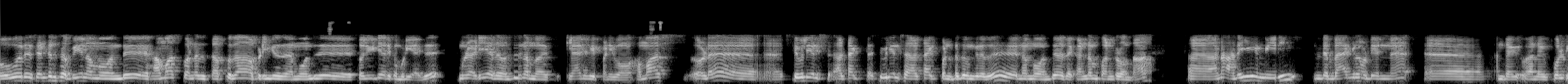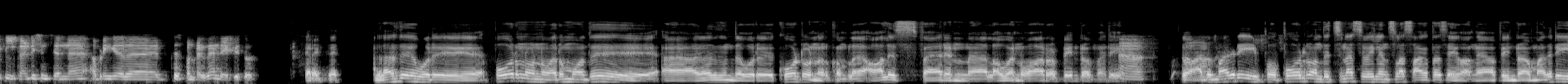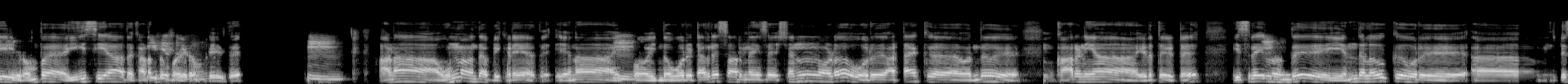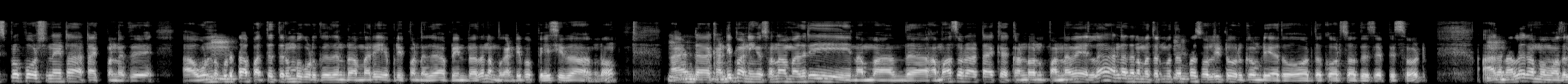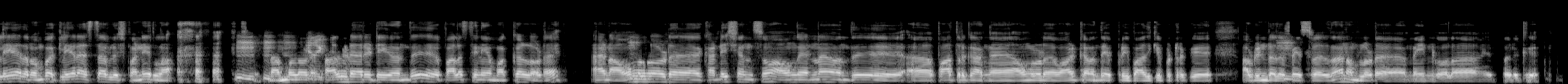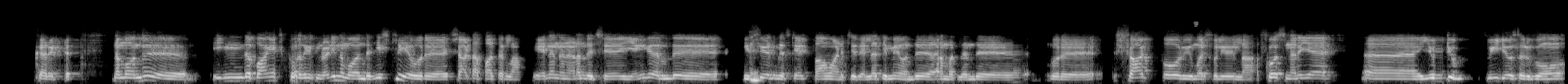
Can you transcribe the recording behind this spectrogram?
ஒவ்வொரு சென்டென்ஸ் அப்பயும் நம்ம வந்து ஹமாஸ் பண்ணது தப்பு தான் அப்படிங்கறத நம்ம வந்து சொல்லிட்டே இருக்க முடியாது. முன்னாடியே அதை வந்து நம்ம கிளாரிஃபை பண்ணிடுவோம். ஹமாஸோட சிவிலியன்ஸ் அட்டாக் சிவிலியன்ஸ் அட்டாக் பண்றதுங்கிறது நம்ம வந்து அதை கண்டம் பண்றோம் தான். ஆனா அதையே மீறி இந்த பேக்ரவுண்ட் என்ன அந்த அந்த பொலிட்டிக்கல் கண்டிஷன்ஸ் என்ன அப்படிங்கறத டிஸ்கஸ் பண்றது தான் இந்த எபிசோட் கரெக்ட் அதாவது ஒரு போர்னு ஒண்ணு வரும்போது அதாவது இந்த ஒரு கோட் ஒண்ணு இருக்கும்ல all is fair and love and war அப்படின்ற மாதிரி. அது மாதிரி இப்போ போர்னு வந்துச்சுன்னா சிவிலியன்ஸ் எல்லாம் சாகத்தான் செய்வாங்க. அப்படின்ற மாதிரி ரொம்ப ஈஸியா அதை கடந்து போயிட. முடியுது ஆனா உண்மை வந்து அப்படி கிடையாது. ஏன்னா இப்போ இந்த ஒரு டெரரிஸ்ட் ஆர்கனைசேஷனோட ஒரு அட்டாக் வந்து காரணியா எடுத்துக்கிட்டு இஸ்ரேல். வந்து எந்த அளவுக்கு ஒரு டிஸ்ப்ரொபோர்ஷனேட்டா அட்டாக் பண்ணுது. ஒண்ணு கொடுத்தா பத்து திரும்ப கொடுக்குதுன்ற மாதிரி எப்படி பண்ணுது அப்படின்றத நம்ம கண்டிப்பா பேசிதான் ஆகணும். அண்ட் கண்டிப்பா நீங்க சொன்ன மாதிரி நம்ம அந்த ஹமாஸோட அட்டாக்க கண்டோன் பண்ணவே இல்லை. அண்ட் அதை நம்ம திரும்ப திரும்ப சொல்லிட்டும் இருக்க முடியாது over the course of this episode அதனால நம்ம முதல்லயே அதை ரொம்ப கிளியரா எஸ்டாப்ளிஷ் பண்ணிடலாம் நம்மளோட சாலிடாரிட்டி வந்து பாலஸ்தீனிய மக்களோட அண்ட் அவங்களோட கண்டிஷன்ஸும் அவங்க என்ன வந்து பார்த்திருக்காங்க? அவங்களோட வாழ்க்கை வந்து எப்படி பாதிக்கப்பட்டிருக்கு? அப்படின்றத பேசுறதுதான் நம்மளோட மெயின் கோலா இப்ப இருக்கு. கரெக்ட் நம்ம வந்து இந்த பாயிண்ட்ஸ் போறதுக்கு முன்னாடி நம்ம அந்த ஹிஸ்டரியை ஒரு ஷார்ட்டா பாத்துடலாம் என்னென்ன நடந்துச்சு? எங்க இருந்து ஹிஸ்டரி இந்த ஸ்டேட் ஃபார்ம் ஆனிச்சு எல்லாத்தையுமே வந்து ஆரம்பத்துல இருந்து ஒரு ஷார்ட் ஓவர் மாதிரி சொல்லிடலாம். அஃப்கோர்ஸ் நிறைய யூடியூப் வீடியோஸ் இருக்கும்.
